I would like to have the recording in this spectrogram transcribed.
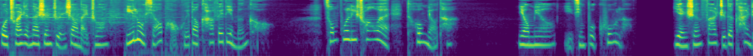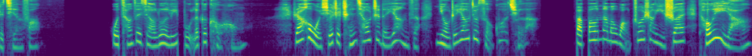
我穿着那身准少奶装，一路小跑回到咖啡店门口，从玻璃窗外偷瞄他。喵喵已经不哭了，眼神发直的看着前方。我藏在角落里补了个口红，然后我学着陈乔治的样子，扭着腰就走过去了，把包那么往桌上一摔，头一仰，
